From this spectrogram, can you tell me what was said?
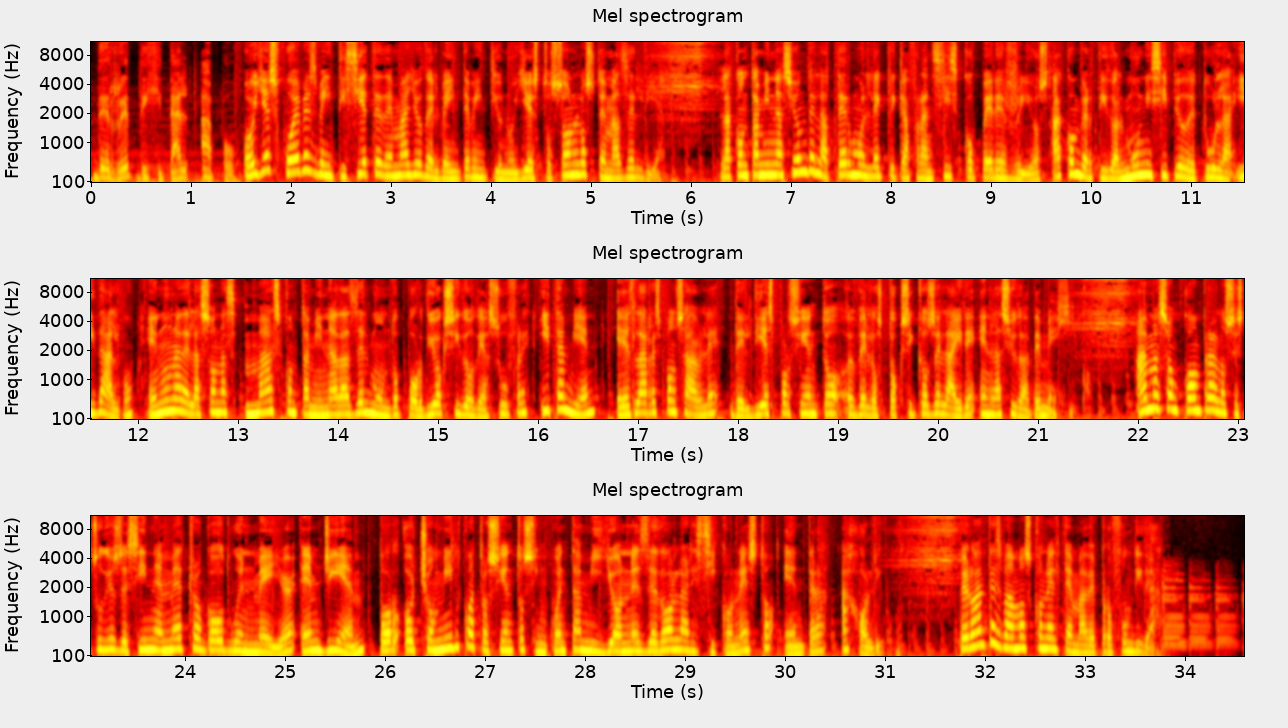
de Red Digital APO. Hoy es jueves 27 de mayo del 2021 y estos son los temas del día. La contaminación de la termoeléctrica Francisco Pérez Ríos ha convertido al municipio de Tula, Hidalgo, en una de las zonas más contaminadas del mundo por dióxido de azufre y también es la responsable del 10% de los tóxicos del aire en la Ciudad de México. Amazon compra los estudios de cine Metro Goldwyn Mayer, MGM, por 8.450 millones de dólares y con esto entra a Hollywood. Pero antes vamos con el tema de profundidad.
